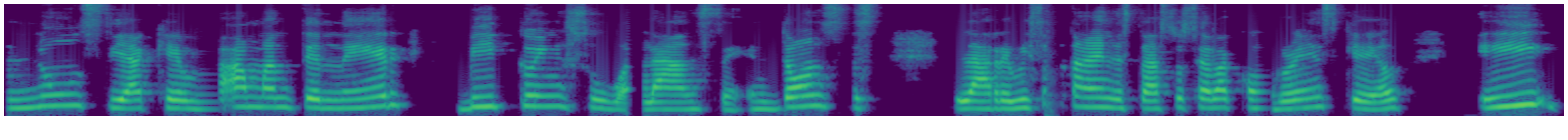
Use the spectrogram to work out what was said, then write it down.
anuncia que va a mantener Bitcoin su balance. Entonces, la revista Time está asociada con Grayscale y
